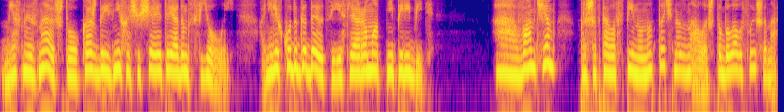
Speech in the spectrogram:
Местные знают, что каждый из них ощущает рядом с фиолой. Они легко догадаются, если аромат не перебить. «А вам чем?» — прошептала в спину, но точно знала, что была услышана.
